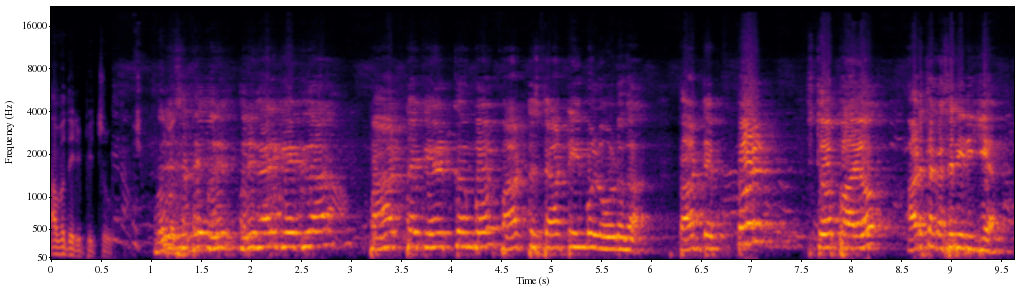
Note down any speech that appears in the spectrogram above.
അവതരിപ്പിച്ചു. ഒരു ഒരു കാര്യം കേൾക്കുക. പാട്ട് കേൾക്കുമ്പോൾ പാട്ട് സ്റ്റാർട്ട് ചെയ്യുമ്പോൾ ഓടുക. പാട്ട് എപ്പോൾ സ്റ്റോപ്പ് ആയോ അടുത്ത കസരി ഇരിക്കുക.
